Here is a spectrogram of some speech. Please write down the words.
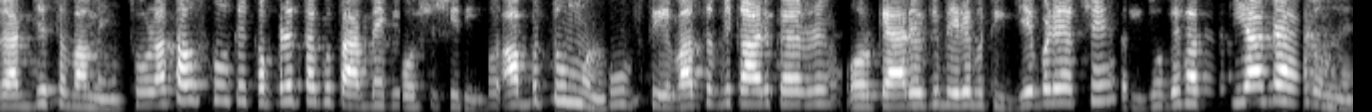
राज्यसभा में? छोड़ा था उसको उसके कपड़े तक उतारने की कोशिश की थी। और अब तुम खूब सेवा स्वीकार कर रहे हो और कह रहे हो कि मेरे भतीजे बड़े अच्छे भतीजों के साथ किया क्या तुमने?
